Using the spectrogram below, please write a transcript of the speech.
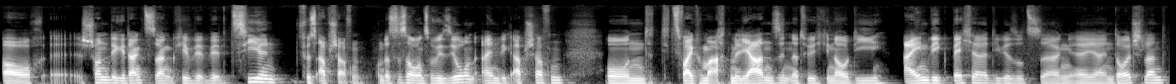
auch äh, schon der Gedanke zu sagen, okay, wir, wir zielen fürs Abschaffen. Und das ist auch unsere Vision, Einweg abschaffen. Und die 2,8 Milliarden sind natürlich genau die Einwegbecher, die wir sozusagen äh, ja in Deutschland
